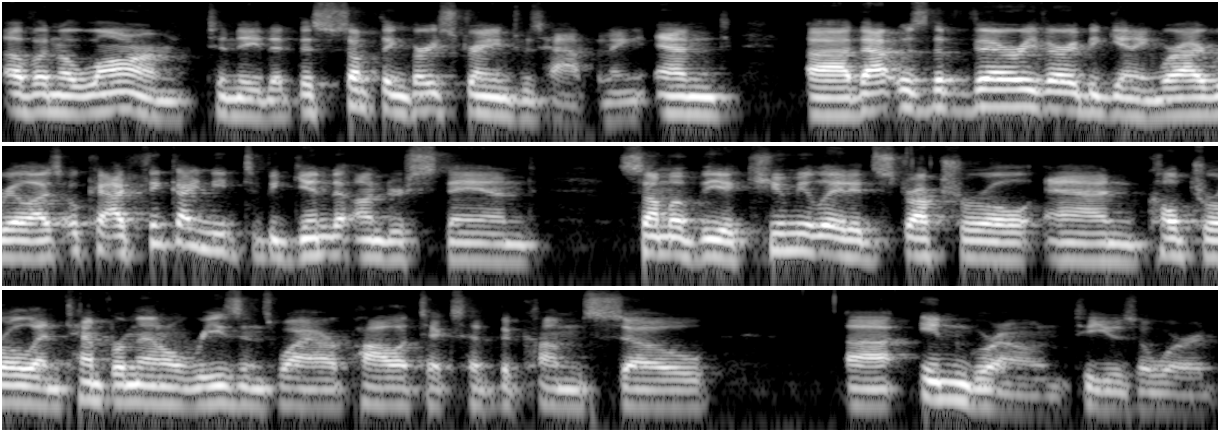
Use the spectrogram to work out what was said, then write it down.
of an alarm to me that this something very strange was happening. And uh, that was the very very beginning where I realized, okay, I think I need to begin to understand some of the accumulated structural and cultural and temperamental reasons why our politics have become so uh, ingrown, to use a word.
